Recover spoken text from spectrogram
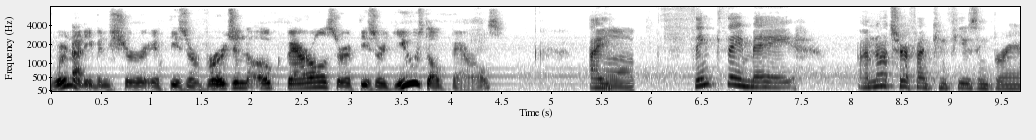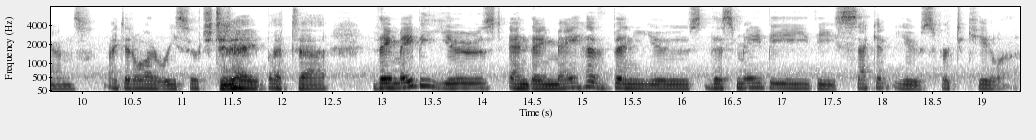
we're not even sure if these are virgin oak barrels or if these are used oak barrels. I uh, think they may. I'm not sure if I'm confusing brands. I did a lot of research today, but uh, they may be used and they may have been used. This may be the second use for tequila.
